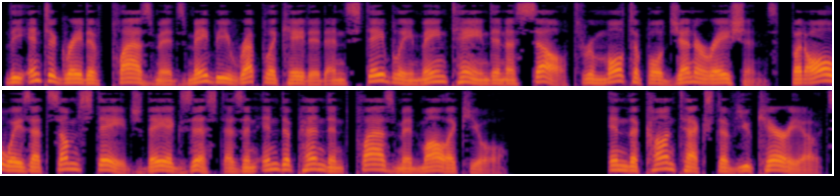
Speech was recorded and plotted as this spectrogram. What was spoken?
The integrative plasmids may be replicated and stably maintained in a cell through multiple generations, but always at some stage they exist as an independent plasmid molecule. In the context of eukaryotes,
